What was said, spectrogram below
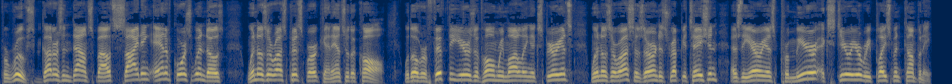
For roofs, gutters and downspouts, siding, and of course windows, Windows R Us Pittsburgh can answer the call. With over 50 years of home remodeling experience, Windows R Us has earned its reputation as the area's premier exterior replacement company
